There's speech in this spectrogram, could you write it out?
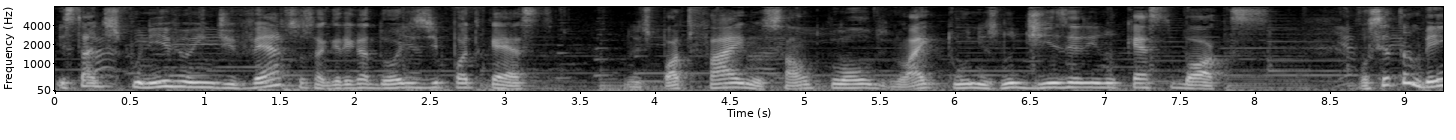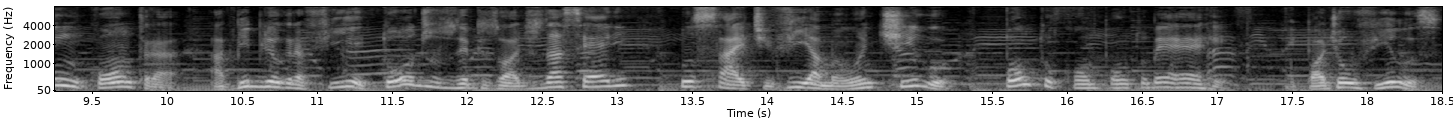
está disponível em diversos agregadores de podcast, no Spotify, no SoundCloud, no iTunes, no Deezer e no Castbox. Você também encontra a bibliografia e todos os episódios da série no site viamãoantigo.com.br e pode ouvi-los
